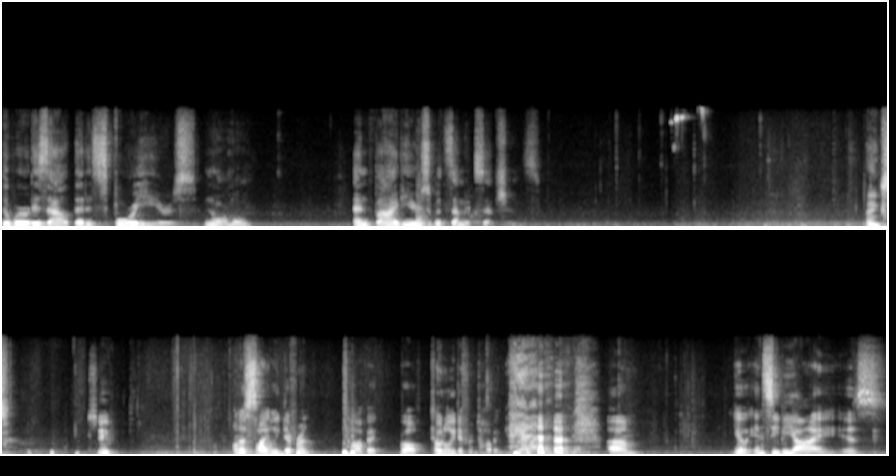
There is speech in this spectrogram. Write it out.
The word is out that it's four years normal and five years with some exceptions. Thanks. Steve? On a slightly different topic, well, totally different topic. Um, You know, NCBI is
